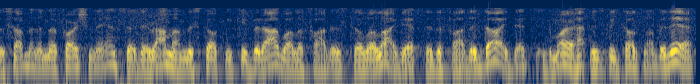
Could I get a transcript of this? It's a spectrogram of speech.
So some of the Mefarshim answer, the Rambam is talking Kibbut Av while the father is still alive. After the father died, that the Gemara happens to be talking over there.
